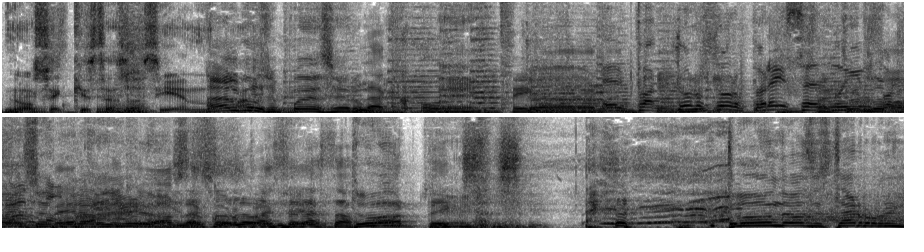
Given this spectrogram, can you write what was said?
no sé qué estás haciendo. Algo madre se puede hacer. La Eh, El factor sorpresa es muy importante. La cola va a ser hasta ¿Tú? Far, Texas. ¿Tú dónde vas a estar, Rory?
